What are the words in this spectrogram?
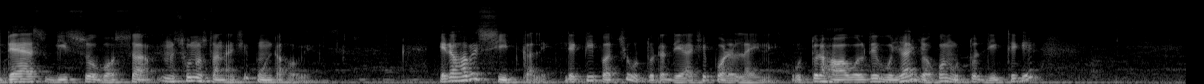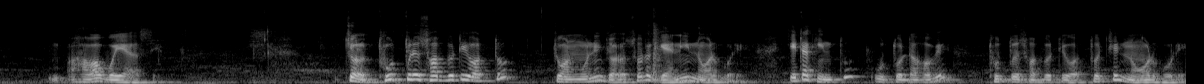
ড্যাশ, গ্রীষ্ম, বর্ষা শূন্যস্থান আছে কোনটা হবে? এটা হবে শীতকালে। দেখতেই পাচ্ছ উত্তরটা দেওয়া আছে পরের লাইনে। উত্তরে হাওয়া বলতে বোঝায় যখন উত্তর দিক থেকে হাওয়া বয়ে আসে। চলো থুরথুরে শব্দটির অর্থ চন্মনে, জলস্বর, জ্ঞানী নর নরবরে এটা কিন্তু উত্তরটা হবে থুরথুরে শব্দটির অর্থ হচ্ছে নর নরবরে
